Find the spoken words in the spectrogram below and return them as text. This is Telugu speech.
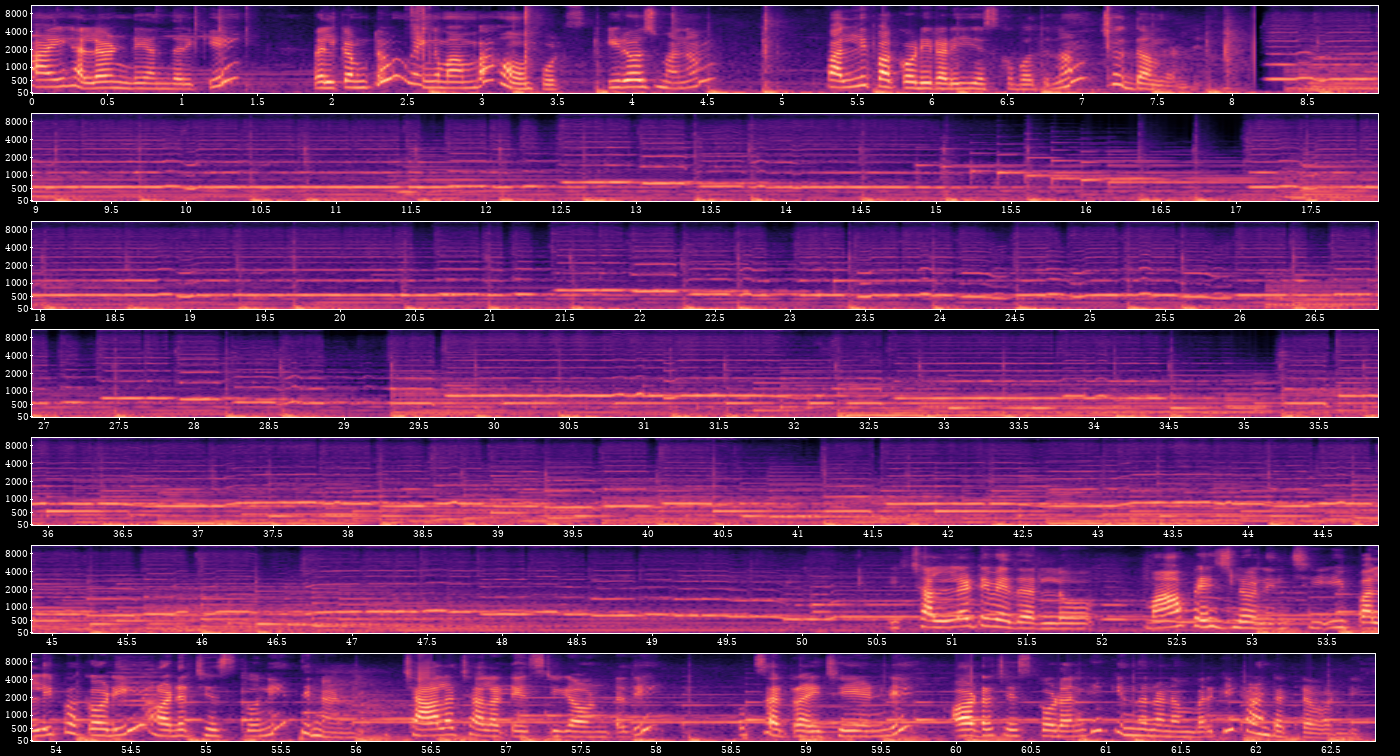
హాయ్ హలో అండి అందరికీ. Welcome to Vengamamba home foods. ఈరోజు మనం పల్లి పకోడీ రెడీ చేసుకోబోతున్నాం. చూద్దాం రండి. ఈ చల్లటి వెదర్లో మా పేజ్లో నుంచి ఈ పల్లి పకోడీ ఆర్డర్ చేసుకొని తినండి. చాలా చాలా టేస్టీగా ఉంటుంది. ఒకసారి ట్రై చేయండి. ఆర్డర్ చేసుకోవడానికి కింద నెంబర్కి కాంటాక్ట్ అవ్వండి.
